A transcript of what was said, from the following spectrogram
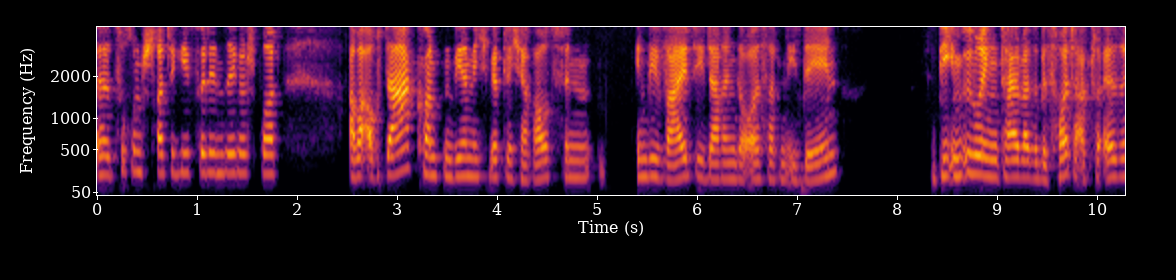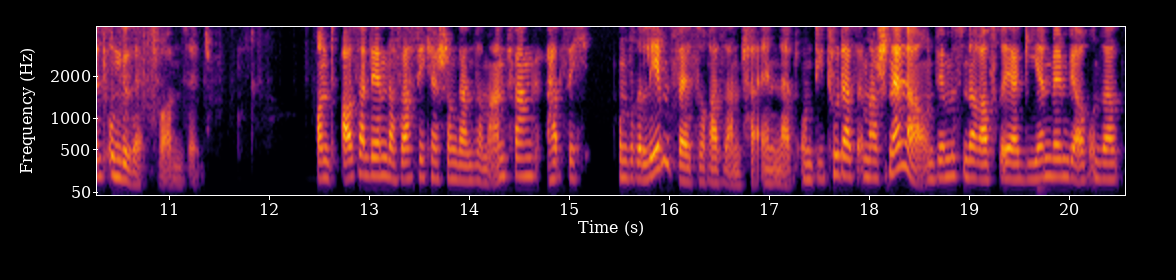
äh, Zukunftsstrategie für den Segelsport. Aber auch da konnten wir nicht wirklich herausfinden, inwieweit die darin geäußerten Ideen, die im Übrigen teilweise bis heute aktuell sind, umgesetzt worden sind. Und außerdem, das sagte ich ja schon ganz am Anfang, hat sich unsere Lebenswelt so rasant verändert und die tut das immer schneller und wir müssen darauf reagieren, wenn wir auch unser,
